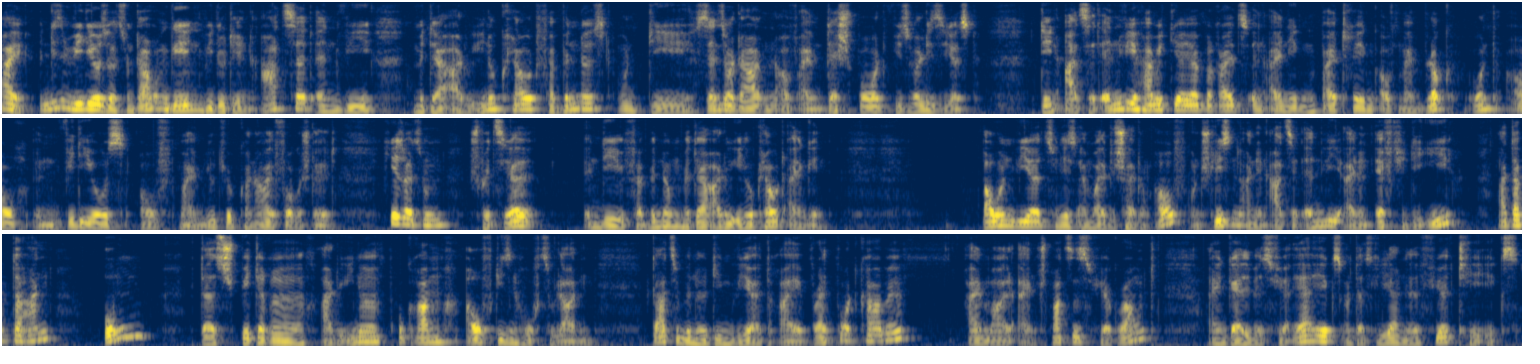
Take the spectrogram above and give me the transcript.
Hi, in diesem Video soll es nun darum gehen, wie du den AZNV mit der Arduino Cloud verbindest und die Sensordaten auf einem Dashboard visualisierst. Den AZNV habe ich dir ja bereits in einigen Beiträgen auf meinem Blog und auch in Videos auf meinem YouTube-Kanal vorgestellt. Hier soll es nun speziell in die Verbindung mit der Arduino Cloud eingehen. Bauen wir zunächst einmal die Schaltung auf und schließen an den AZNV einen FTDI Adapter an, um das spätere Arduino-Programm auf diesen hochzuladen. Dazu benötigen wir drei Breadboard-Kabel, einmal ein schwarzes für Ground, ein gelbes für RX und das lilane für TX.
